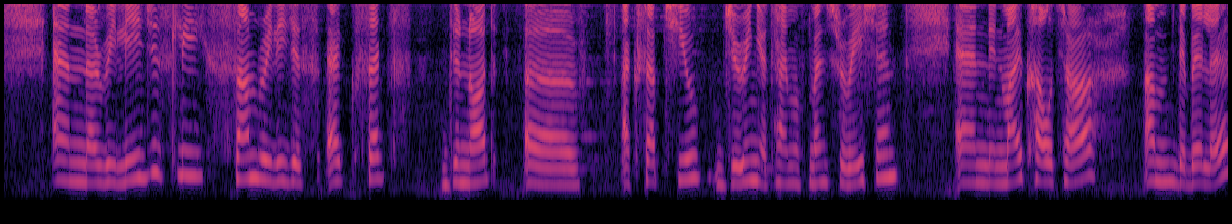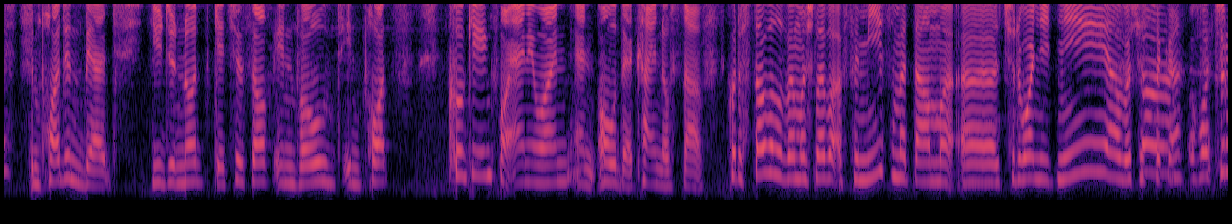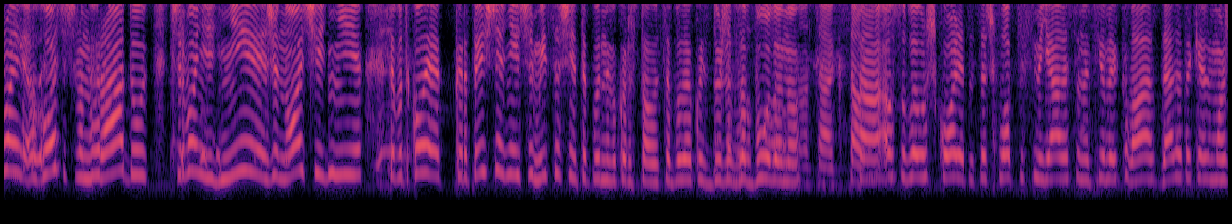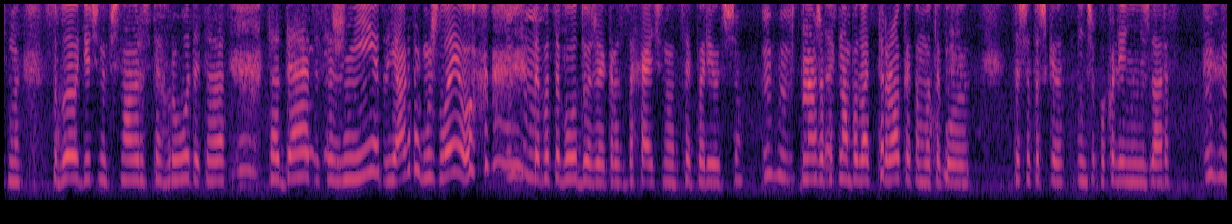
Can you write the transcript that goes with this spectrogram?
And uh, religiously, some religious sects do not uh, accept you during your time of menstruation. And in my culture, um, Debele, important that you do not get yourself involved in pots, cooking for anyone, and all that kind of stuff. Використовували ви, можливо, ефемізми, там е, червоні дні або щось таке? Червоні гості Червонограду, червоні дні, жіночі дні. Типу такого як критичні дні чи місячні, типу не використовують. Це було якось дуже забулено. Так, Та особливо в школі, то це ж хлопці сміялися на цілий клас. Де то таке можна? Особливо дівчини починали рости груди. Та, та де це? Це ж ні, то як так можливо? Типу, це було дуже якраз захечено в цей період. Ще нам вже нам по 23 роки, тому типу це ще трошки інше покоління ніж зараз.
